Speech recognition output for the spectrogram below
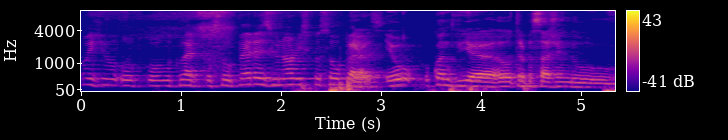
depois o, o, o Leclerc passou o Pérez e o Norris passou o Pérez. Eu, quando vi a ultrapassagem do,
